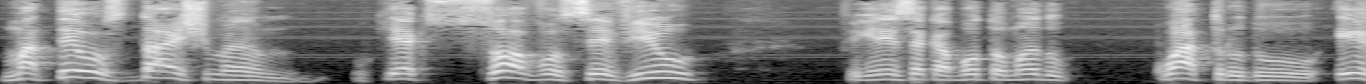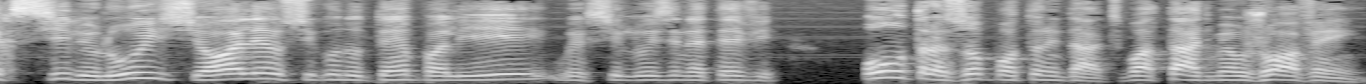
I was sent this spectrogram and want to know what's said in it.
Matheus Deichmann, o que é que só você viu? O Figueirense acabou tomando quatro do Ercílio Luz. Olha, o segundo tempo ali, o Ercílio Luz ainda teve outras oportunidades. Boa tarde, meu jovem.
